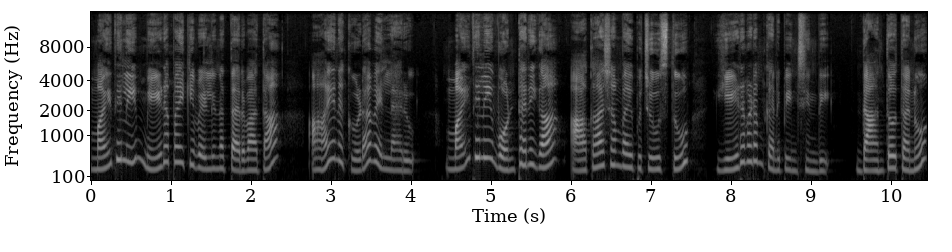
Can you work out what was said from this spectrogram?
మైథిలి మేడపైకి వెళ్ళిన తర్వాత ఆయన కూడా వెళ్ళారు మైథిలి ఒంటరిగా ఆకాశం వైపు చూస్తూ ఏడవడం కనిపించింది. దాంతో తను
